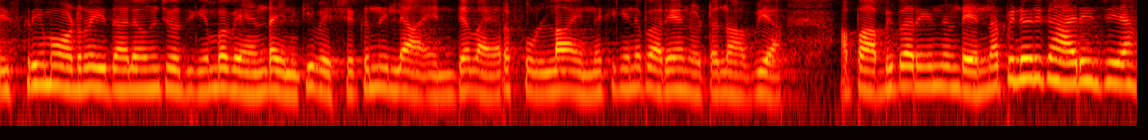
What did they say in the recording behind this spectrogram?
ഐസ്ക്രീം ഓർഡർ ചെയ്താലോ എന്ന് ചോദിക്കുമ്പോൾ വേണ്ട എനിക്ക് വിശക്കുന്നില്ല. എന്റെ വയറ് ഫുള്ളാണ് എന്നൊക്കെ ഇങ്ങനെ പറയാണ് കേട്ടോ നവ്യ. അപ്പോൾ അബി പറയുന്നുണ്ട് എന്നാൽ പിന്നെ ഒരു കാര്യം ചെയ്യാം.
